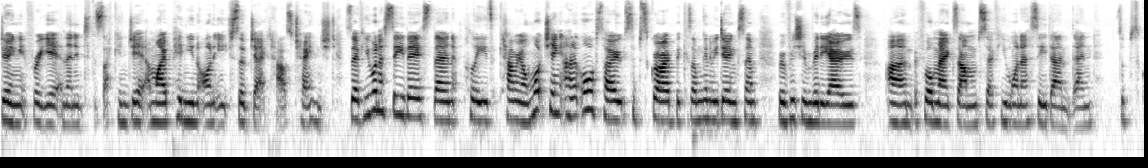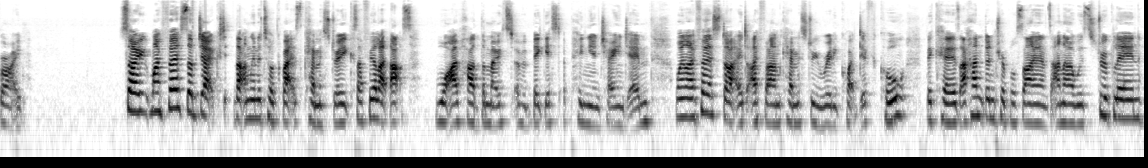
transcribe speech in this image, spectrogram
doing it for a year and then into the second year and my opinion on each subject has changed. So if you want to see this then please carry on watching and also subscribe because I'm going to be doing some revision videos um, before my exam so if you want to see them then subscribe. So my first subject that I'm going to talk about is chemistry because I feel like that's what I've had the most of a biggest opinion change in. When I first started I found chemistry really quite difficult because I hadn't done triple science and I was struggling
